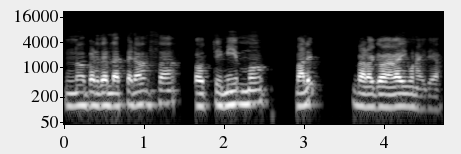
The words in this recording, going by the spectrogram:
no perder la esperanza, optimismo, ¿vale? Para que os hagáis una idea.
